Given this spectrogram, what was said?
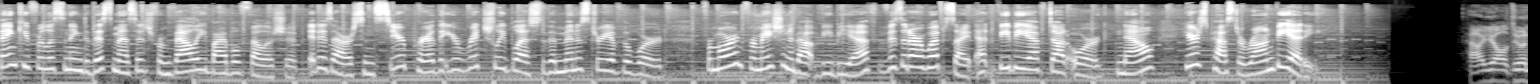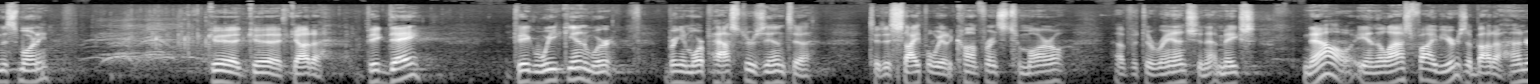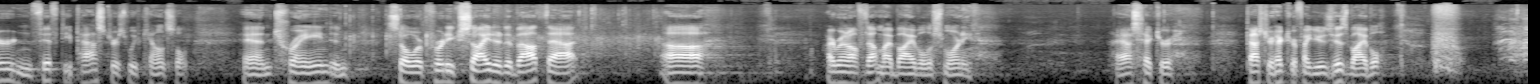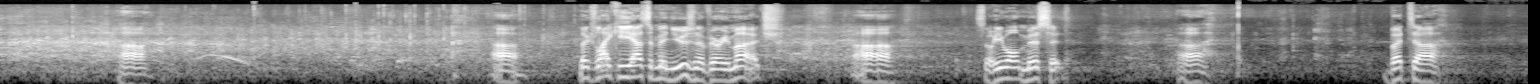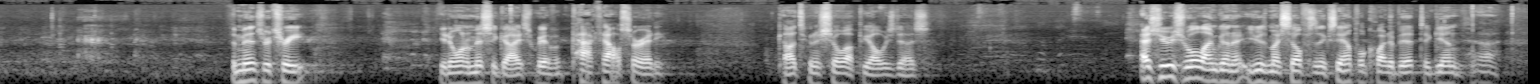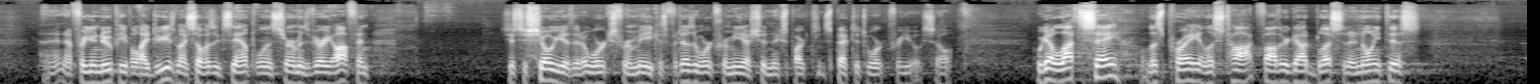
Thank you for listening to this message from Valley Bible Fellowship. It is our sincere prayer that you're richly blessed through the ministry of the Word. For more information about VBF, visit our website at vbf.org. Now, here's Pastor Ron Vietti. How are you all doing this morning? Good, good. Got a big day, big weekend. We're bringing more pastors in to, to disciple. We had a conference tomorrow up at the ranch, and that makes now, in the last five years, about 150 pastors we've counseled and trained. And so we're pretty excited about that. Uh, I ran off without my Bible this morning. I asked Hector, Pastor Hector, if I could use his Bible. Uh, uh, looks like he hasn't been using it very much, uh, so he won't miss it. Uh, but uh, the men's retreat, you don't want to miss it, guys. We have a packed house already. God's going to show up, He always does. As usual, I'm going to use myself as an example quite a bit. Again, uh, and for you new people, I do use myself as an example in sermons very often just to show you that it works for me, because if it doesn't work for me, I shouldn't expect, expect it to work for you. So we got a lot to say. Let's pray and let's talk. Father God, bless and anoint this.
